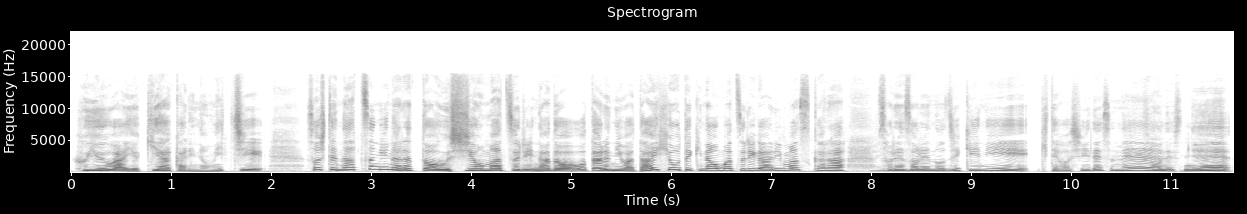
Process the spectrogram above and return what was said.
冬は雪明かりの道。そして夏になると牛お祭りなど小樽には代表的なお祭りがありますから、はい、それぞれの時期に来てほしいですね。そうですね。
